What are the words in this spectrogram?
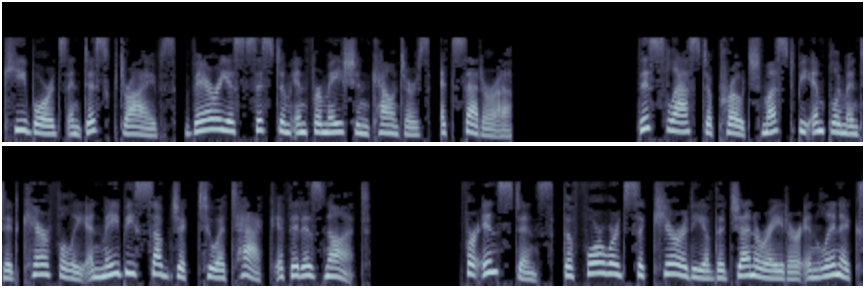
keyboards and disk drives, various system information counters, etc. This last approach must be implemented carefully and may be subject to attack if it is not. For instance, the forward security of the generator in Linux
